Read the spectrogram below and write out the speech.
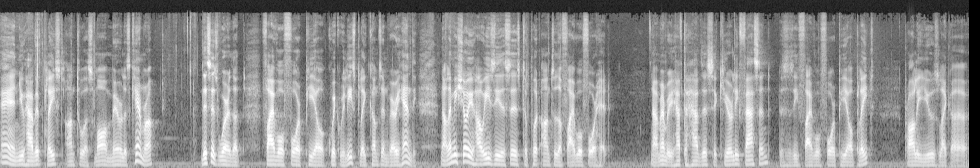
and you have it placed onto a small mirrorless camera this is where the 504 PL quick release plate comes in very handy. Now let me show you how easy this is to put onto the 504 head. Now remember, you have to have this securely fastened. This is the 504 PL plate. Probably use like a,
